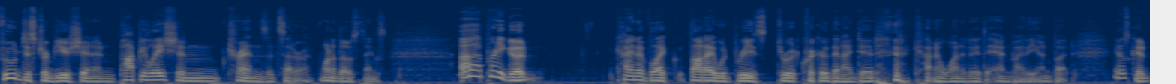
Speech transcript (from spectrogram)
food distribution and population trends, etc. One of those things. Uh, pretty good. Kind of like thought I would breeze through it quicker than I did. Kind of wanted it to end by the end, but it was good.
